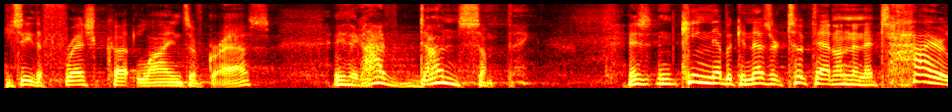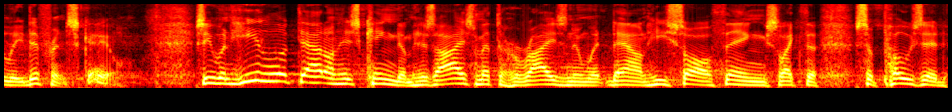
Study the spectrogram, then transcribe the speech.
You see the fresh cut lines of grass, and you think, I've done something. And King Nebuchadnezzar took that on an entirely different scale. See, when he looked out on his kingdom, his eyes met the horizon and went down. He saw things like the supposed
